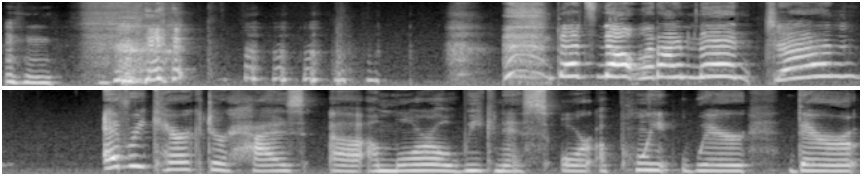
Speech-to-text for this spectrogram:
That's not what I meant, Gen. Every character has uh, a moral weakness or a point where their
